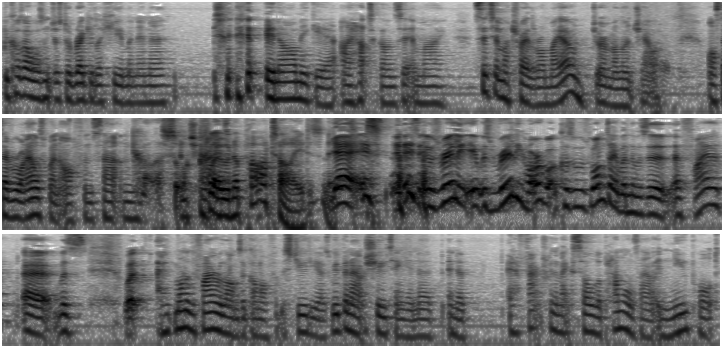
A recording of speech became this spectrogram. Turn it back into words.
because I wasn't just a regular human in a in army gear, I had to go and sit in my sit in my trailer on my own during my lunch hour, whilst everyone else went off and sat and God, that's sort and of chatted. clone apartheid, isn't it? Yeah, it is. It is. It was really, it was really horrible because it was one day when there was a, a fire. Uh, was well, one of the fire alarms had gone off at the studios. We'd been out shooting in a in a, in a factory that makes solar panels out in Newport,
